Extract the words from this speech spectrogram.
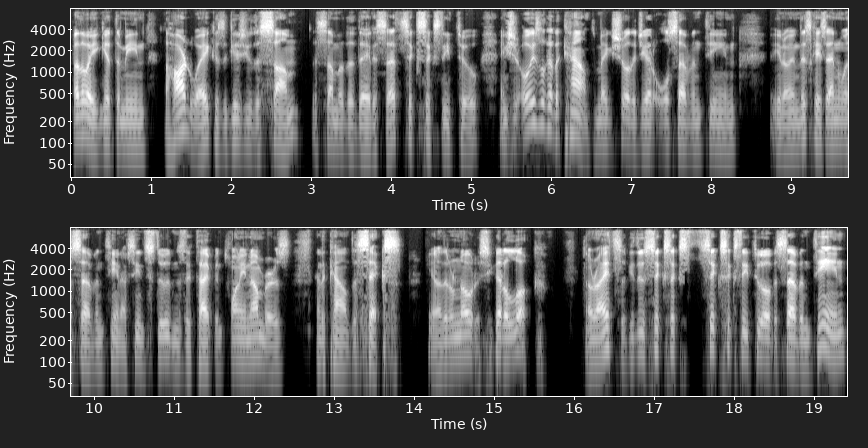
By the way, you get the mean the hard way because it gives you the sum, the sum of the data set, 662. And you should always look at the count to make sure that you get all 17. You know, in this case, n was 17. I've seen students, they type in 20 numbers and the count is 6. You know, they don't notice. You got to look. All right, so if you do 6, 6, 662 over 17,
